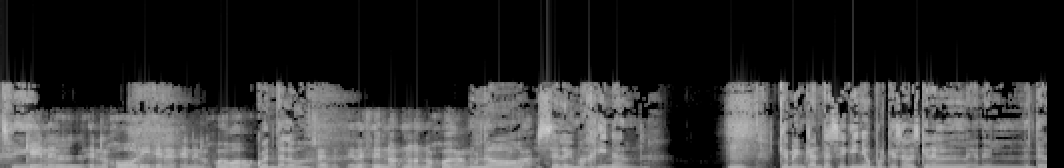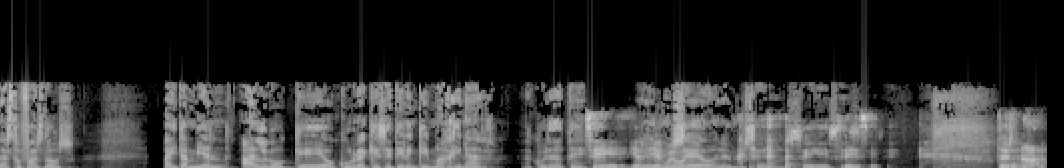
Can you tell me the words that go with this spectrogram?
Sí. que en el, en el juego, ori- en el, en el juego, Cuéntalo. o sea, en el DLC no, no, no juegan Mortal No, Kombat. se lo imaginan. Que me encanta ese guiño, porque sabes que en el, en el The Last of Us 2 hay también algo que ocurre que se tienen que imaginar. Acuérdate. Sí, y es, en y el es museo, en el museo. Sí, sí. Sí, sí. Entonces, no,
